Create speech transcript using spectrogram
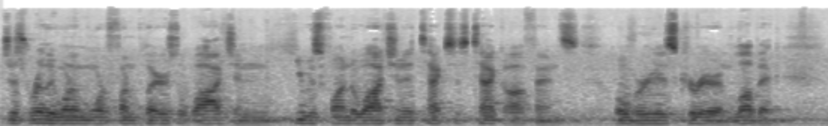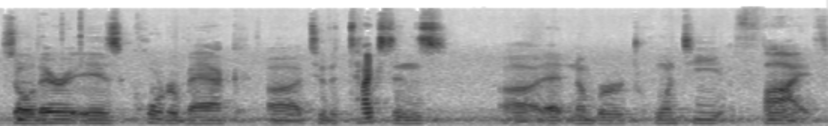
just really one of the more fun players to watch, and he was fun to watch in a Texas Tech offense over his career in Lubbock. So there is quarterback uh, to the Texans uh, at number 25.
